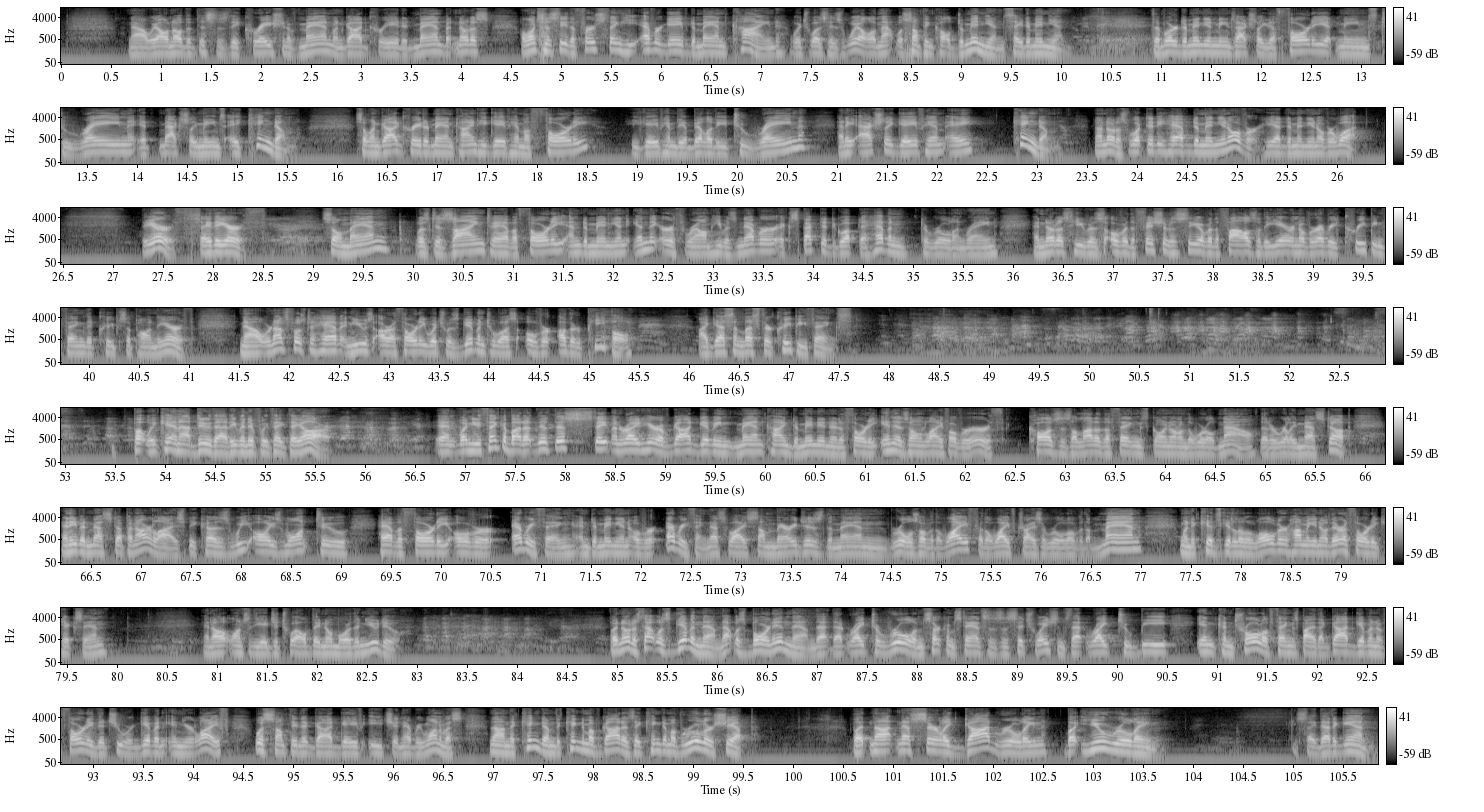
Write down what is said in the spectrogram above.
Now, we all know that this is the creation of man when God created man, but notice, I want you to see the first thing he ever gave to mankind, which was his will, and that was something called dominion. Say dominion. dominion. The word dominion means actually authority, it means to reign, it actually means a kingdom. So when God created mankind, he gave him authority, he gave him the ability to reign, and he actually gave him a kingdom. Now notice, what did he have dominion over? He had dominion over what? The earth. Say the earth. So man was designed to have authority and dominion in the earth realm. He was never expected to go up to heaven to rule and reign. And notice he was over the fish of the sea, over the fowls of the air, and over every creeping thing that creeps upon the earth. Now, we're not supposed to have and use our authority, which was given to us, over other people. Amen I guess, unless they're creepy things. but we cannot do that even if we think they are. And when you think about it, this, statement right here of God giving mankind dominion and authority in his own life over earth causes a lot of the things going on in the world now that are really messed up and even messed up in our lives because we always want to have authority over everything and dominion over everything. That's why some marriages the man rules over the wife or the wife tries to rule over the man. When the kids get a little older, how many you know their authority kicks in? And all at once at the age of 12 they know more than you do. But notice that was given them, that was born in them, that, that right to rule in circumstances and situations, that right to be in control of things by the God given authority that you were given in your life was something that God gave each and every one of us. Now, in the kingdom, the kingdom of God is a kingdom of rulership, but not necessarily God ruling, but you ruling. say that again.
